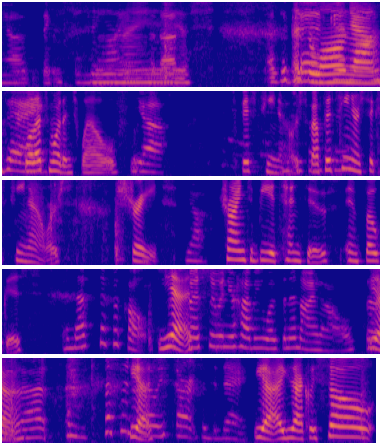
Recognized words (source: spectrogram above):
Yeah, six six, to nine. So that's yes. that's a good, that's a long, good long day. well that's more than 12 Yeah. That's 15 hours about 15 or 16 hours straight yeah, trying to be attentive and focus and that's difficult. Yes. especially when your hubby wasn't a night owl. So Yeah. that's that's an early start to the day. yeah exactly so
